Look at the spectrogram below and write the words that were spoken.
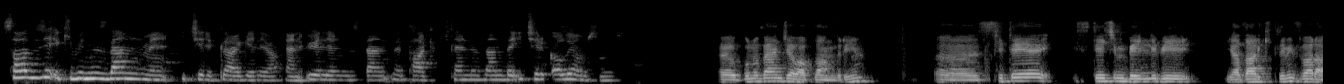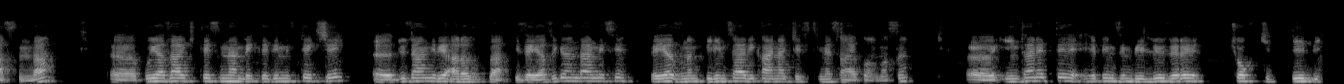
sadece ekibinizden mi içerikler geliyor? Yani üyelerinizden ve takipçilerinizden de içerik alıyor musunuz? Ee, Bunu ben cevaplandırayım. Ee, Siteye, site için belli bir yazar kitlemiz var aslında. Ee, Bu yazar kitlesinden beklediğimiz tek şey e, düzenli bir aralıkla bize yazı göndermesi ve yazının bilimsel bir kaynakça stiline sahip olması. Ee, İnternette hepimizin bildiği üzere çok ciddi bir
